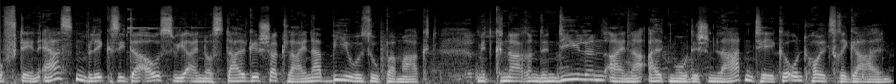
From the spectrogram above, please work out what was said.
Auf den ersten Blick sieht er aus wie ein nostalgischer kleiner Bio-Supermarkt mit knarrenden Dielen, einer altmodischen Ladentheke und Holzregalen.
